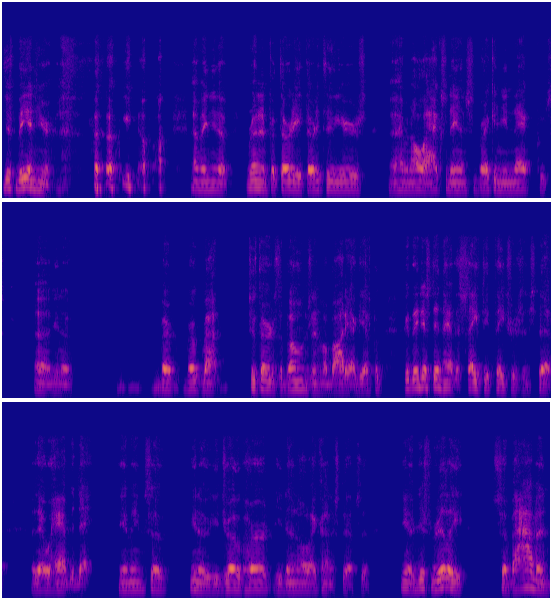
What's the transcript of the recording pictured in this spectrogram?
Just being here. you know, I mean, you know, running for 30, 32 years, uh, having all the accidents, breaking your neck was, uh, you know, broke about two thirds of the bones in my body, I guess, because they just didn't have the safety features and stuff that we have today. You know I mean? So, you know, you drove hurt, you done all that kind of stuff. So, you know, just really surviving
